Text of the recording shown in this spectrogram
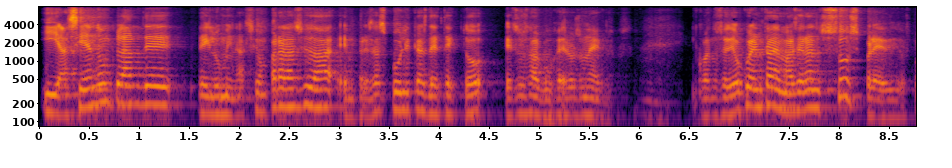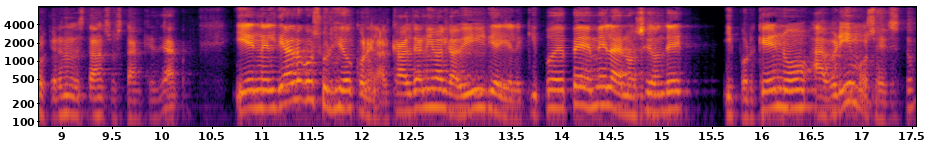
y haciendo un plan de iluminación para la ciudad, Empresas Públicas detectó esos agujeros negros. Y cuando se dio cuenta, además eran sus predios, porque eran donde estaban sus tanques de agua. Y en el diálogo surgió con el alcalde Aníbal Gaviria y el equipo de PM la noción de, ¿y por qué no abrimos esto?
